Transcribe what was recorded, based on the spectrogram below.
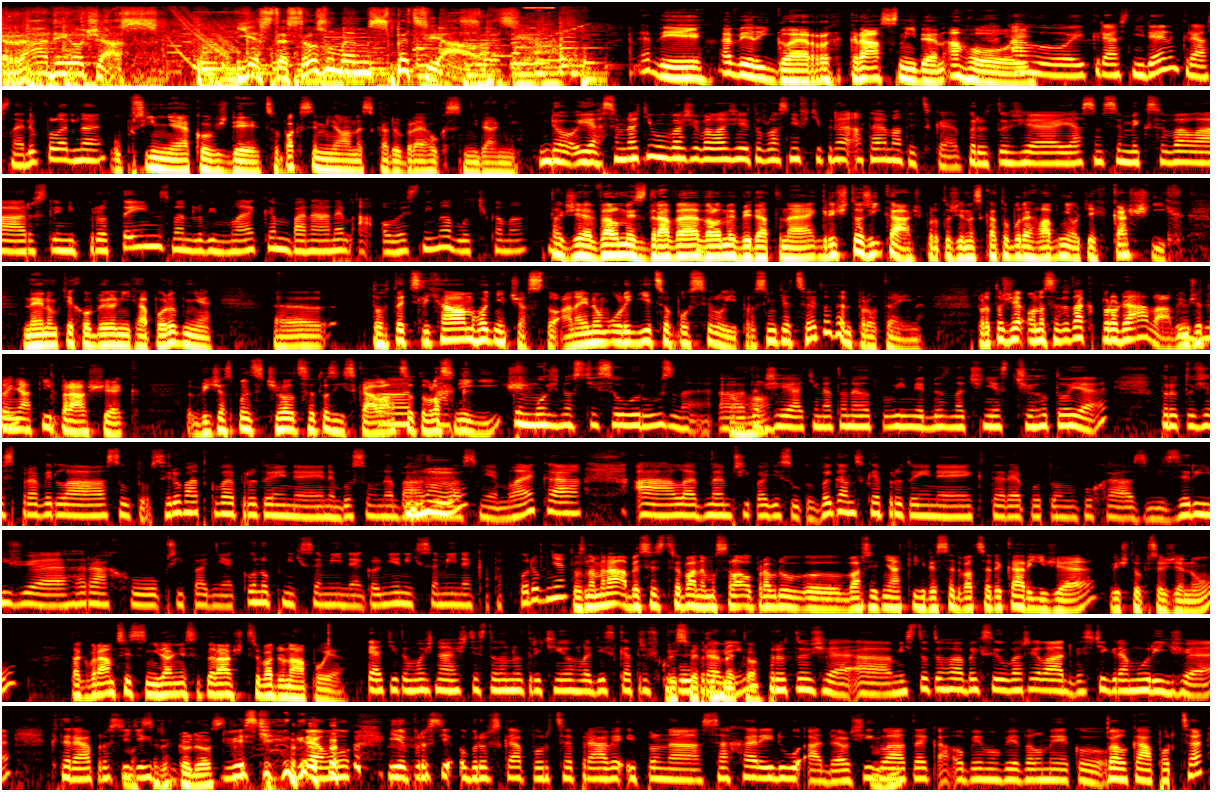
Rádio Čas. Jste s rozumem speciál. Evi, Evi Riegler, krásný den, ahoj. Ahoj, krásný den, krásné dopoledne. Upřímně, jako vždy, co pak si měla dneska dobrého k snídani? No, já jsem nad tím uvažovala, že je to vlastně vtipné a tématické, protože já jsem si mixovala rostlinný protein s mandlovým mlékem, banánem a ovesnýma vločkama. Takže velmi zdravé, velmi vydatné. Když to říkáš, protože dneska to bude hlavně o těch kaších, nejenom těch obilných a podobně, eh, to teď slychávám hodně často a nejenom u lidí, co posilují. Prosím tě, co je to ten protein? Protože ono se to tak prodává. Vím, mm-hmm. že to je mhm. nějaký prášek. Víš aspoň z čeho se to získává, co to vlastně tak, jíš? Ty možnosti jsou různé, Aha. takže já ti na to neodpovím jednoznačně, z čeho to je, protože z pravidla jsou to syrovátkové proteiny nebo jsou na bázi mm-hmm. vlastně mléka, ale v mém případě jsou to veganské proteiny, které potom pochází z rýže, hrachu, případně konopných semínek, lněných semínek a tak podobně. To znamená, aby si třeba nemusela musela opravdu eh, vařit nějakých 10-20 deka rýže, když to přeženu, tak v rámci snídaně si to dáš třeba do nápoje. Já ti to možná ještě z toho nutričního hlediska trošku poupravím, to. protože uh, místo toho, abych si uvařila 200 gramů rýže, která prostě těch 200 gramů je prostě obrovská porce právě i plná sacharidů a dalších mm-hmm. látek a objemově velmi jako velká porce,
